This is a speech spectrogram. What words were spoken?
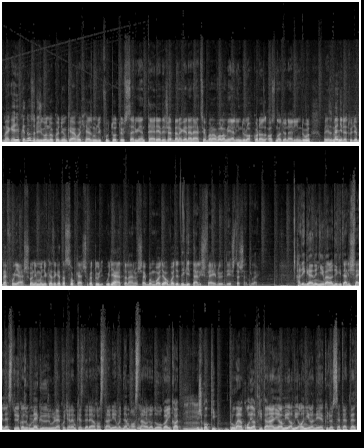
meg egyébként azon is gondolkodjunk el, hogyha ez mondjuk futótőszerűen terjed, és ebben a generációban, ha valami elindul, akkor az, az nagyon elindul, hogy ez mennyire tudja befolyásolni mondjuk ezeket a szokásokat úgy, úgy általánosságban, vagy a, vagy a digitális fejlődést esetleg. Hát igen, nyilván a digitális fejlesztők azok megőrülnek, hogyha nem kezded el használni, vagy nem használod a dolgaikat, uh-huh. és akkor kipróbálnak olyat kitalálni, ami, ami annyira nélkülözhetetlen,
